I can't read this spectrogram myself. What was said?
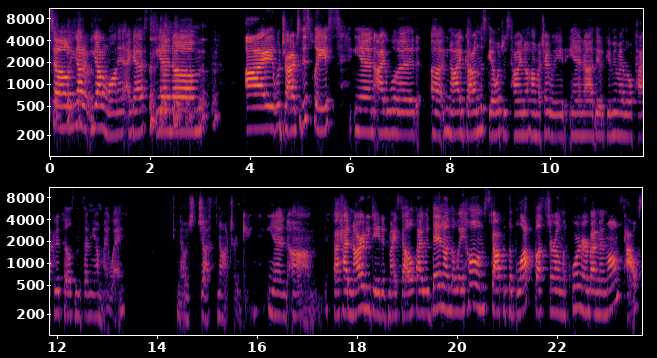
so you gotta you gotta want it, I guess. And um, I would drive to this place, and I would, uh, you know, I got on the scale, which is how I know how much I weighed, and uh, they would give me my little packet of pills and send me on my way and I was just not drinking. And um, if I hadn't already dated myself, I would then on the way home stop at the Blockbuster on the corner by my mom's house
